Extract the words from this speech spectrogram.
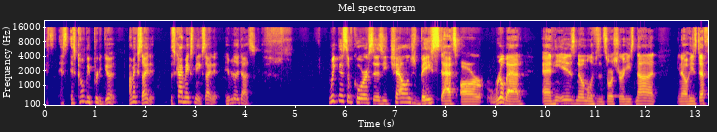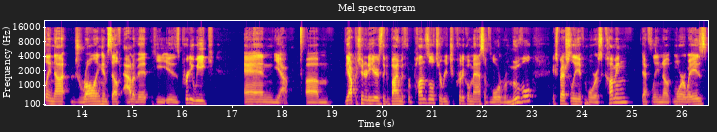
It's, it's, it's going to be pretty good. I'm excited. This guy makes me excited. He really does. Weakness, of course, is he challenge base stats are real bad, and he is no Maleficent Sorcerer. He's not, you know, he's definitely not drawing himself out of it. He is pretty weak, and yeah, um, the opportunity here is to combine with Rapunzel to reach a critical mass of lore removal, especially if more is coming. Definitely no more ways.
